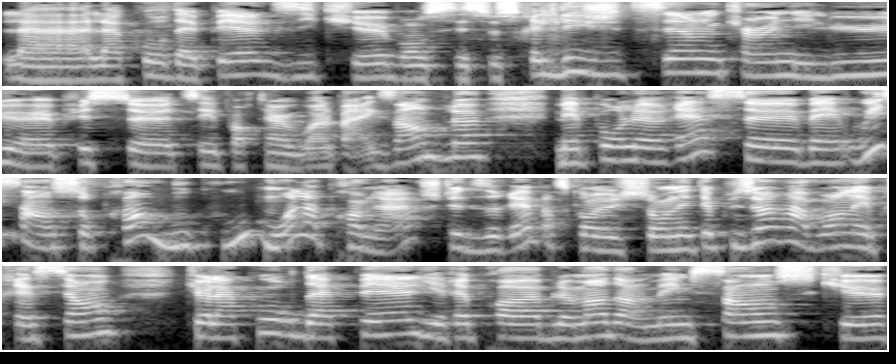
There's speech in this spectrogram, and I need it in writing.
la, la Cour d'appel dit que bon, ce serait légitime qu'un élu euh, puisse euh, porter un voile, par exemple. Mais pour le reste, ben oui, ça en surprend beaucoup. Moi, la première, je te dirais, parce qu'on on était plusieurs à avoir l'impression que la Cour d'appel irait probablement dans le même sens que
